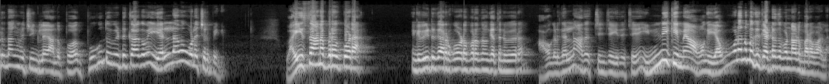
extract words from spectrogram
இருந்தாங்கன்னு வச்சுங்களேன் அந்த பொ புகுந்த வீட்டுக்காகவே எல்லாமே உழைச்சிருப்பீங்க. வயசான பிறகு கூட எங்கள் வீட்டுக்காரர் கூட பிறந்தவங்க எத்தனை பேர்? அவங்களுக்கெல்லாம் அதை செஞ்ச இதை செஞ்சு இன்றைக்குமே அவங்க எவ்வளோ நமக்கு கெட்டது பண்ணாலும் பரவாயில்ல.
